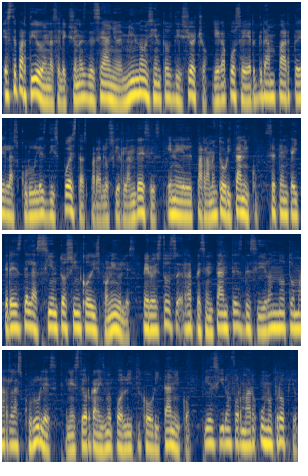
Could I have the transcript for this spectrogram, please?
Este partido en las elecciones de ese año de 1918 llega a poseer gran parte de las curules dispuestas para los irlandeses en el Parlamento británico, 73 de las 105 disponibles pero estos representantes decidieron no tomar las curules en este organismo político británico y decidieron formar uno propio,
